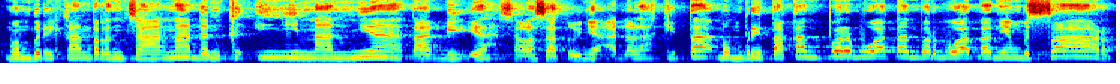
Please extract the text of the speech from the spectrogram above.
memberikan rencana dan keinginannya tadi ya. Salah satunya adalah kita memberitakan perbuatan-perbuatan yang besar.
